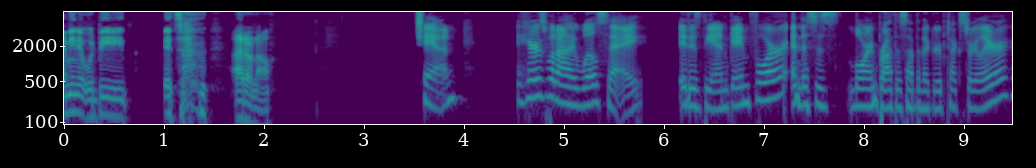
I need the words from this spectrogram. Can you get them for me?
I mean, it would be. It's. I don't know. Chan. Here's what I will say. It is the end game for, and this is Lauren brought this up in the group text earlier.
